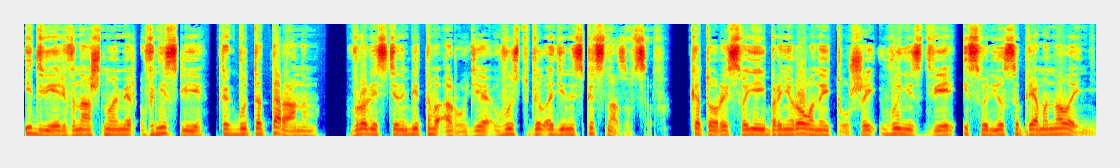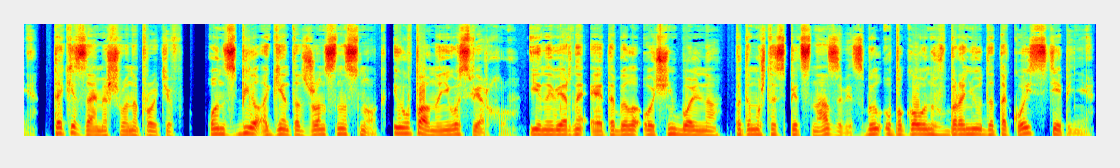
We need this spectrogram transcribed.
и дверь в наш номер внесли, как будто тараном. В роли стенобитного орудия выступил один из спецназовцев, который своей бронированной тушей вынес дверь и свалился прямо на Ленни, так и замершего напротив. Он сбил агента Джонсона с ног и упал на него сверху. И, наверное, это было очень больно, потому что спецназовец был упакован в броню до такой степени,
